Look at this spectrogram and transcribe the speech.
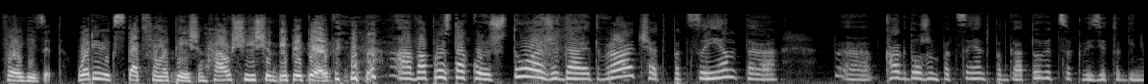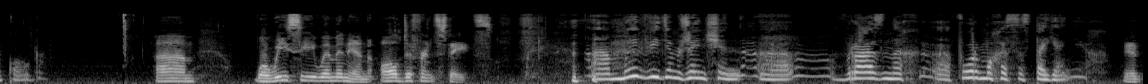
for a visit, what do you expect from a patient? How she should be prepared? А вопрос такой, что ожидает врач от пациента, э, как должен пациент подготовиться к визиту гинеколога? Well, we see women in all different states. А Мы видим женщин э, в разных э, формах и состояниях. It,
